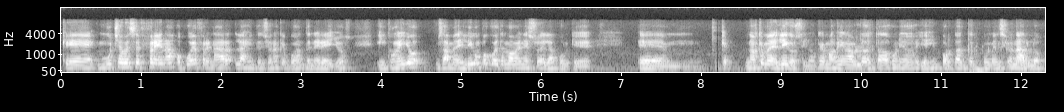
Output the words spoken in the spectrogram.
que muchas veces frena o puede frenar las intenciones que puedan tener ellos. Y con ello, o sea, me desligo un poco del tema de Venezuela porque em, que no es que me desligo, sino que más bien hablo de Estados Unidos y es importante mencionarlo,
